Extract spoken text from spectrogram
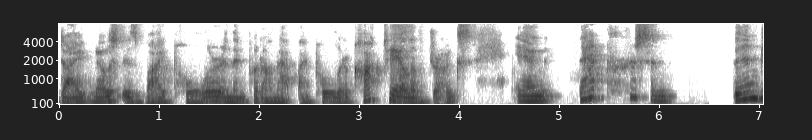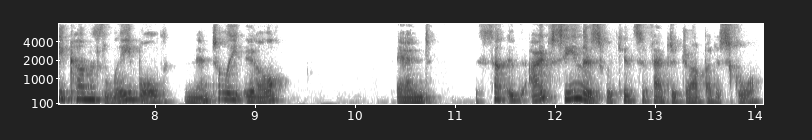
diagnosed as bipolar and then put on that bipolar cocktail of drugs. And that person then becomes labeled mentally ill. And so, I've seen this where kids have had to drop out of school,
